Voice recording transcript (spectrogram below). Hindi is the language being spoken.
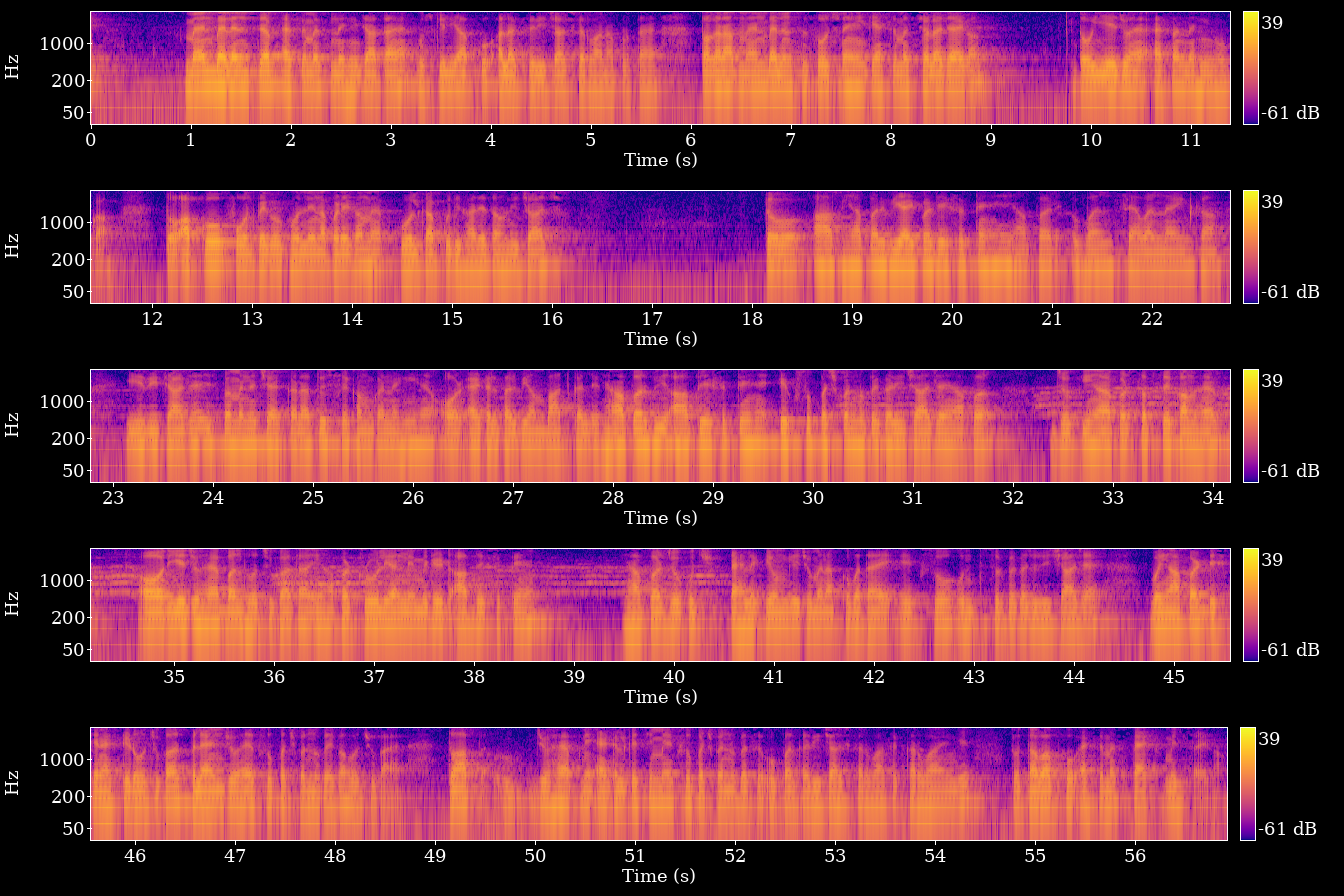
मेन बैलेंस जब एसएमएस नहीं जाता है, उसके लिए आपको अलग से रिचार्ज करवाना पड़ता है। तो अगर आप मैन बैलेंस से सोच रहे हैं कि एसएमएस चला जाएगा तो ये जो है ऐसा नहीं होगा। तो आपको फ़ोनपे को खोल लेना पड़ेगा। मैं खोल कर आपको दिखा देता हूँ रिचार्ज तो आप यहाँ पर वी पर देख सकते हैं। यहाँ पर वन सेवन नाइन का ये रिचार्ज है, इस पर मैंने चेक करा तो इससे कम का नहीं है और एयरटेल पर भी हम बात कर ले यहाँ पर भी आप देख सकते हैं, एक सौ पचपन रुपये का रिचार्ज है यहाँ पर, जो कि यहाँ पर सबसे कम है। और ये जो है, बंद हो चुका था। यहाँ पर ट्रोली अनलिमिटेड आप देख सकते हैं। यहाँ पर जो कुछ पहले के होंगे, जो मैंने आपको बताया, एक सौ उनतीस रुपये का जो रिचार्ज है, वो यहाँ पर डिसकनेक्टेड हो चुका है और प्लान जो है, एक सौ पचपन रुपये का हो चुका है। तो आप जो है अपने एयरटेल के सिम में एक सौ पचपन रुपये से ऊपर का रिचार्ज करवा से करवाएँगे तो तब आपको एस एम एस पैक मिल जाएगा।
